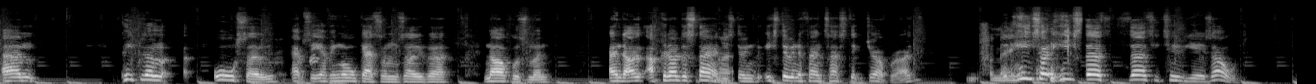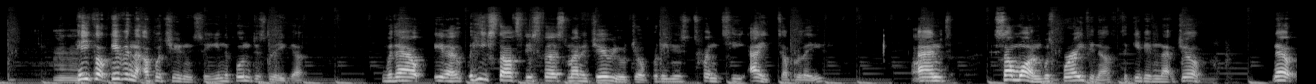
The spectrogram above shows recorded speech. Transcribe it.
um, people are also absolutely having orgasms over Nagelsmann. And I, I can understand he's doing he's doing a fantastic job, right? For me, he's he's 32 years old. Mm. He got given that opportunity in the Bundesliga without, you know, he started his first managerial job when he was 28, I believe. And someone was brave enough to give him that job. Now,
